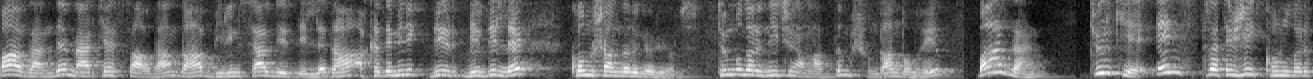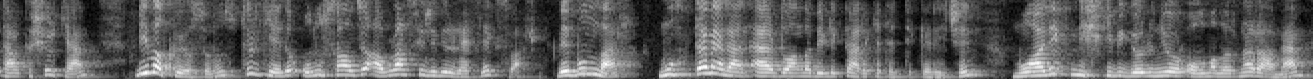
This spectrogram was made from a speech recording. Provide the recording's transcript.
Bazen de merkez sağdan daha bilimsel bir dille, daha akademik bir dille konuşanları görüyoruz. Tüm bunları niçin anlattım? Şundan dolayı. Bazen Türkiye en stratejik konuları tartışırken bir bakıyorsunuz Türkiye'de ulusalcı Avrasyacı bir refleks var. Ve bunlar muhtemelen Erdoğan'la birlikte hareket ettikleri için muhalifmiş gibi görünüyor olmalarına rağmen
